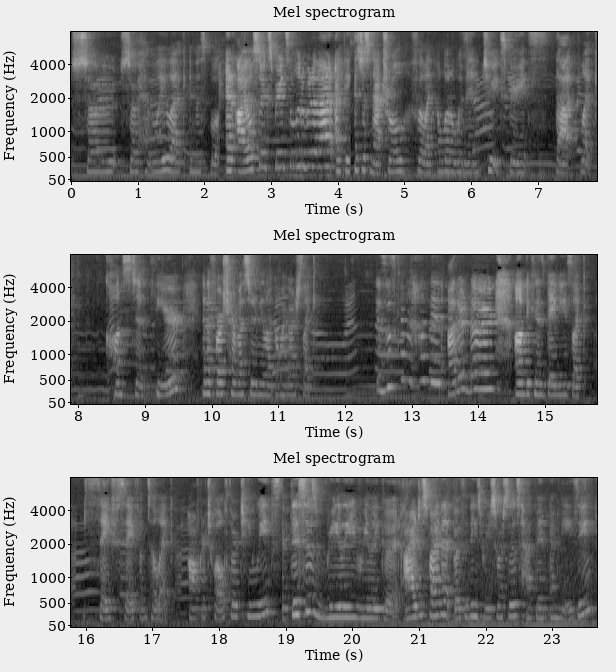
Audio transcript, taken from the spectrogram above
so, so heavily like in this book. And I also experienced a little bit of that. I think it's just natural for like a lot of women to experience that like constant fear in the first trimester to be like, oh my gosh, like, is this gonna happen? I don't know. Um, because baby's like safe, safe until like after 12 13 weeks. This is really really good. I just find that both of these resources have been amazing.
